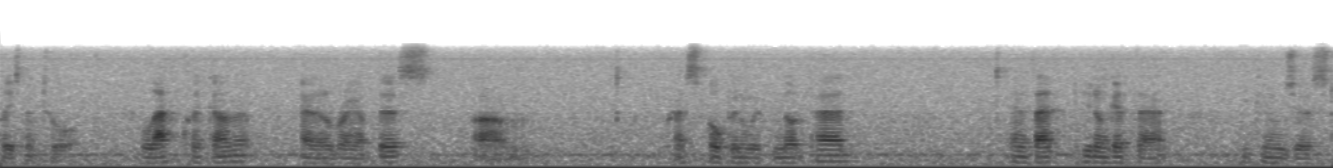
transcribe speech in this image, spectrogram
placement tool. Left click on it, and it'll bring up this. Um, press open with notepad. And if that if you don't get that, you can just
